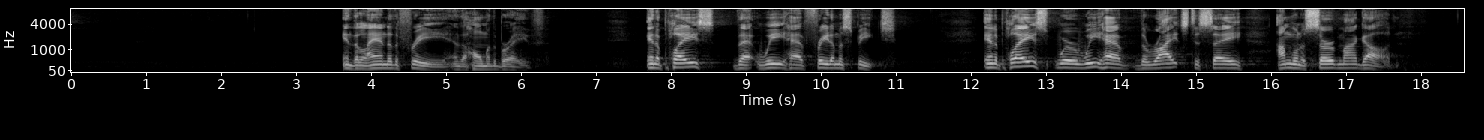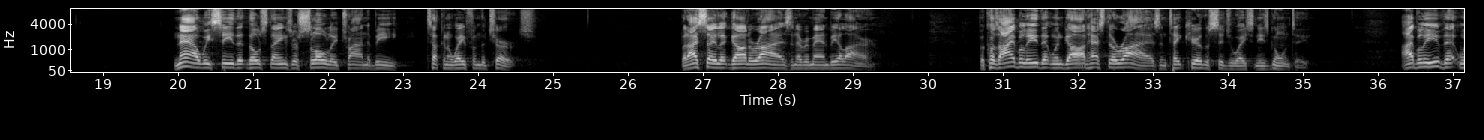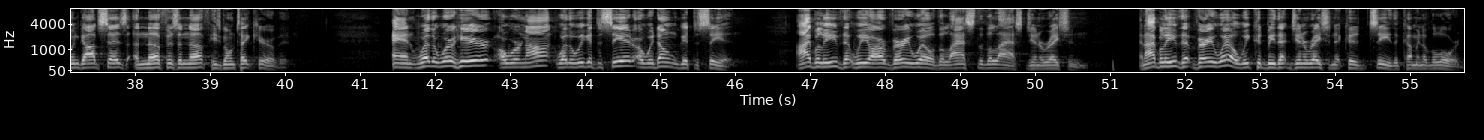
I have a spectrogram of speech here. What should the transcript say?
In the land of the free and the home of the brave. In a place that we have freedom of speech. In a place where we have the rights to say, I'm going to serve my God. Now we see that those things are slowly trying to be tucking away from the church. But I say, let God arise and every man be a liar. Because I believe that when God has to arise and take care of the situation, He's going to. I believe that when God says enough is enough, He's going to take care of it. And whether we're here or we're not, whether we get to see it or we don't get to see it, I believe that we are very well the last of the last generation. And I believe that very well we could be that generation that could see the coming of the Lord.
